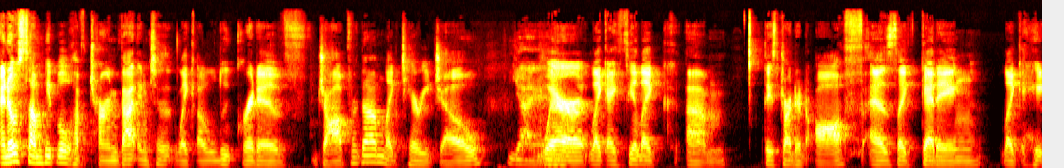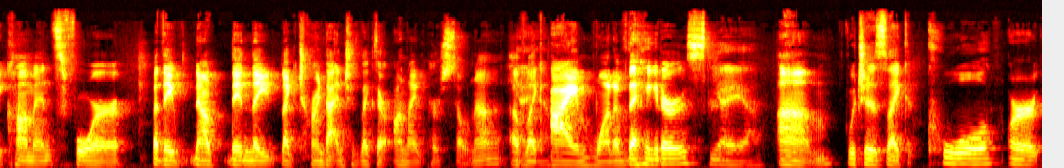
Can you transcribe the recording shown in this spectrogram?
I know some people have turned that into like a lucrative job for them like Terry Joe yeah, yeah, where like I feel like um they started off as like getting like hate comments for but they've now then they like turned that into like their online persona of Yeah, like yeah. I'm one of the haters yeah, yeah, yeah. Um which is like cool or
